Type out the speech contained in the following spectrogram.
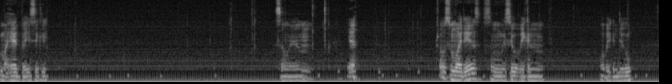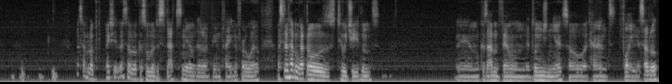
my head, basically. So um, yeah. Throw some ideas. So we'll see what we can what we can do. Let's have a look. Actually, let's have a look at some of the stats now that I've been playing for a while. I still haven't got those two achievements. Um, Because I haven't found a dungeon yet, so I can't find the saddle.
